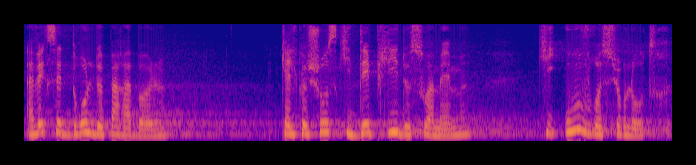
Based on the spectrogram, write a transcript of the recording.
avec cette drôle de parabole. Quelque chose qui déplie de soi-même, qui ouvre sur l'autre.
